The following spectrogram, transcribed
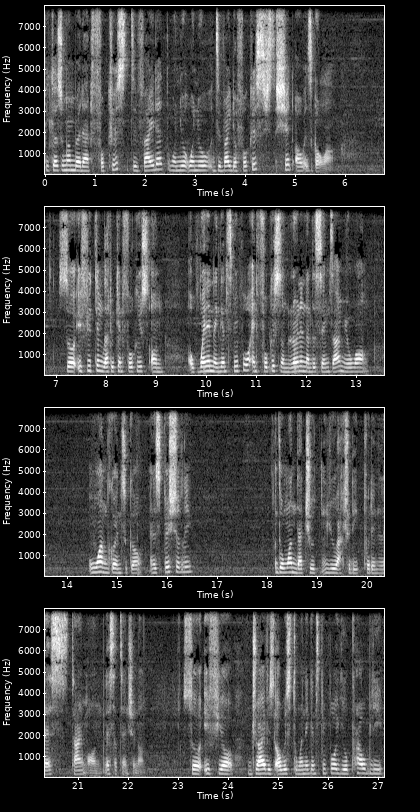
Because remember that focus divided when you when you divide your focus shit always go on. So if you think that you can focus on uh, winning against people and focus on learning at the same time, you're wrong. One's going to go, and especially the one that you you actually put in less time on, less attention on. So if your drive is always to win against people, you probably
